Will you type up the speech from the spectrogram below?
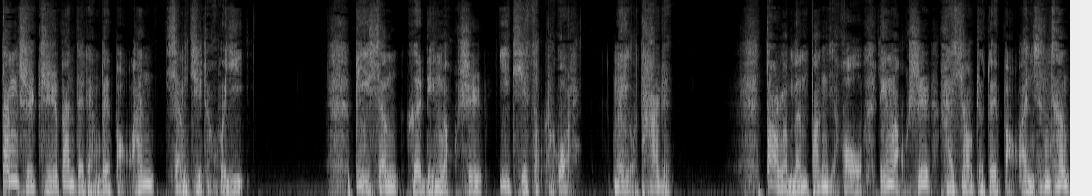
当时值班的两位保安向记者回忆，毕生和林老师一起走了过来，没有他人。到了门房以后，林老师还笑着对保安声称，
